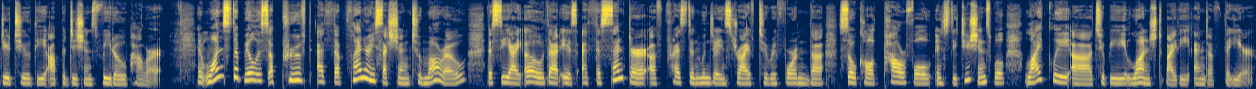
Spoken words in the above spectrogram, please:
due to the opposition's veto power. And once the bill is approved at the plenary session tomorrow, the CIO that is at the center of President Moon Jae-in's drive to reform the so-called powerful institutions will likely uh, to be launched by the end of the year.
